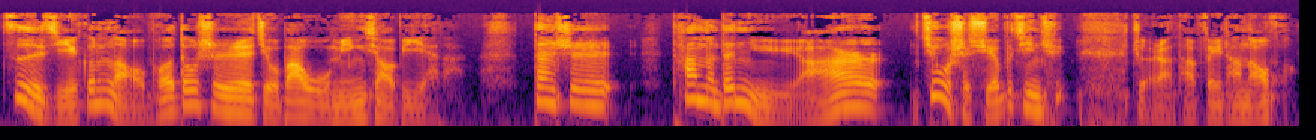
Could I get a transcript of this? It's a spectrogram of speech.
自己跟老婆都是九八五名校毕业的，但是他们的女儿就是学不进去，这让他非常恼火。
